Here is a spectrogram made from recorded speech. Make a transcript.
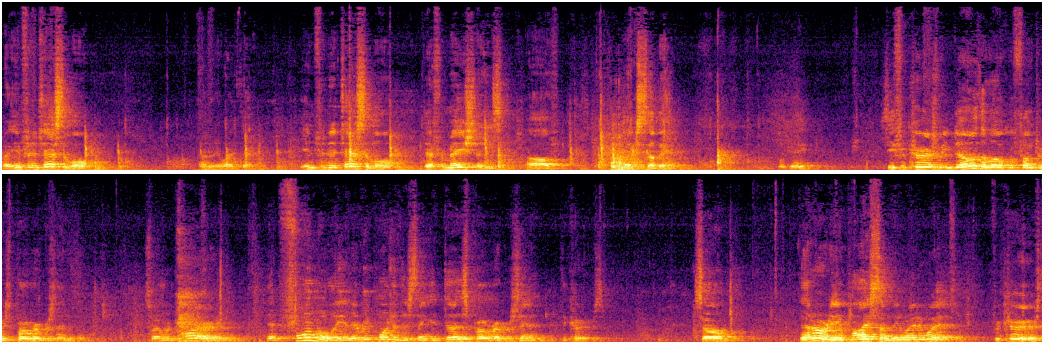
uh, infinitesimal, how do I write that? Infinitesimal deformations of x sub n. Okay? See, for curves, we know the local functor is pro-representable. So I'm requiring that formally, at every point of this thing, it does pro-represent the curves. So that already implies something right away. For curves,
